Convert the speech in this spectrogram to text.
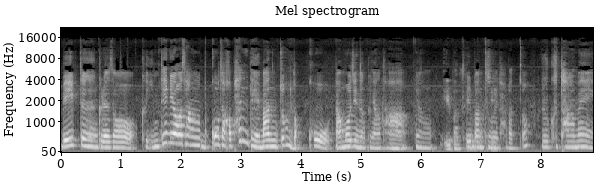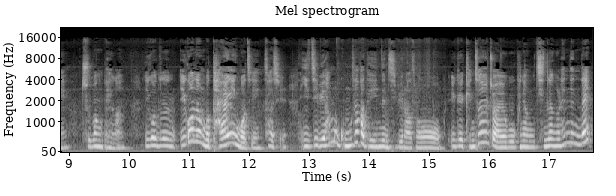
매입등은 그래서 그 인테리어상 목공 작업 한 대만 좀 넣고 나머지는 그냥 다 그냥 일반 등. 일반 등을 달았죠. 그리고 그 다음에 주방 배관. 이거는 이거는 뭐 다행인 거지 사실. 이 집이 한번 공사가 돼 있는 집이라서 이게 괜찮을 줄 알고 그냥 진행을 했는데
